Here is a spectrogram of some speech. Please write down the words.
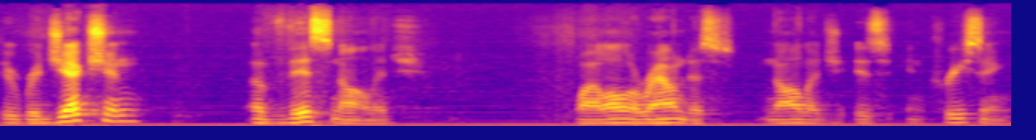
The rejection of this knowledge, while all around us knowledge is increasing,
